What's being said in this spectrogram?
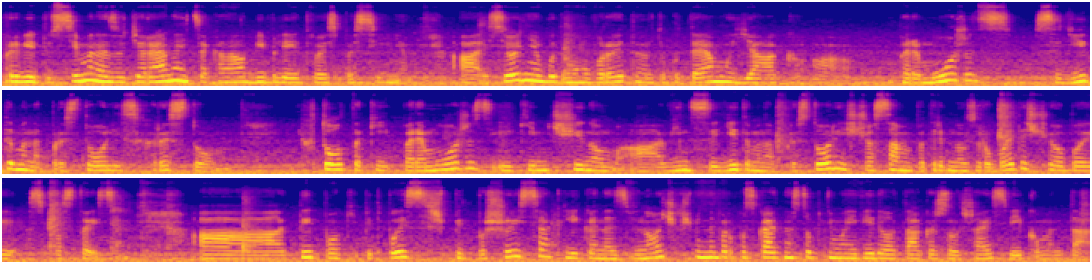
Привіт усім! Мене звуть Ірена і це канал Біблія і Твоє Спасіння. А сьогодні будемо говорити на таку тему, як переможець сидітиме на престолі з Христом. Хто такий переможець і яким чином він сидітиме на престолі, що саме потрібно зробити, щоб спастися. А ти поки підпис, підпишися, клікай на дзвіночок, щоб не пропускати наступні мої відео. Також залишай свій коментар.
